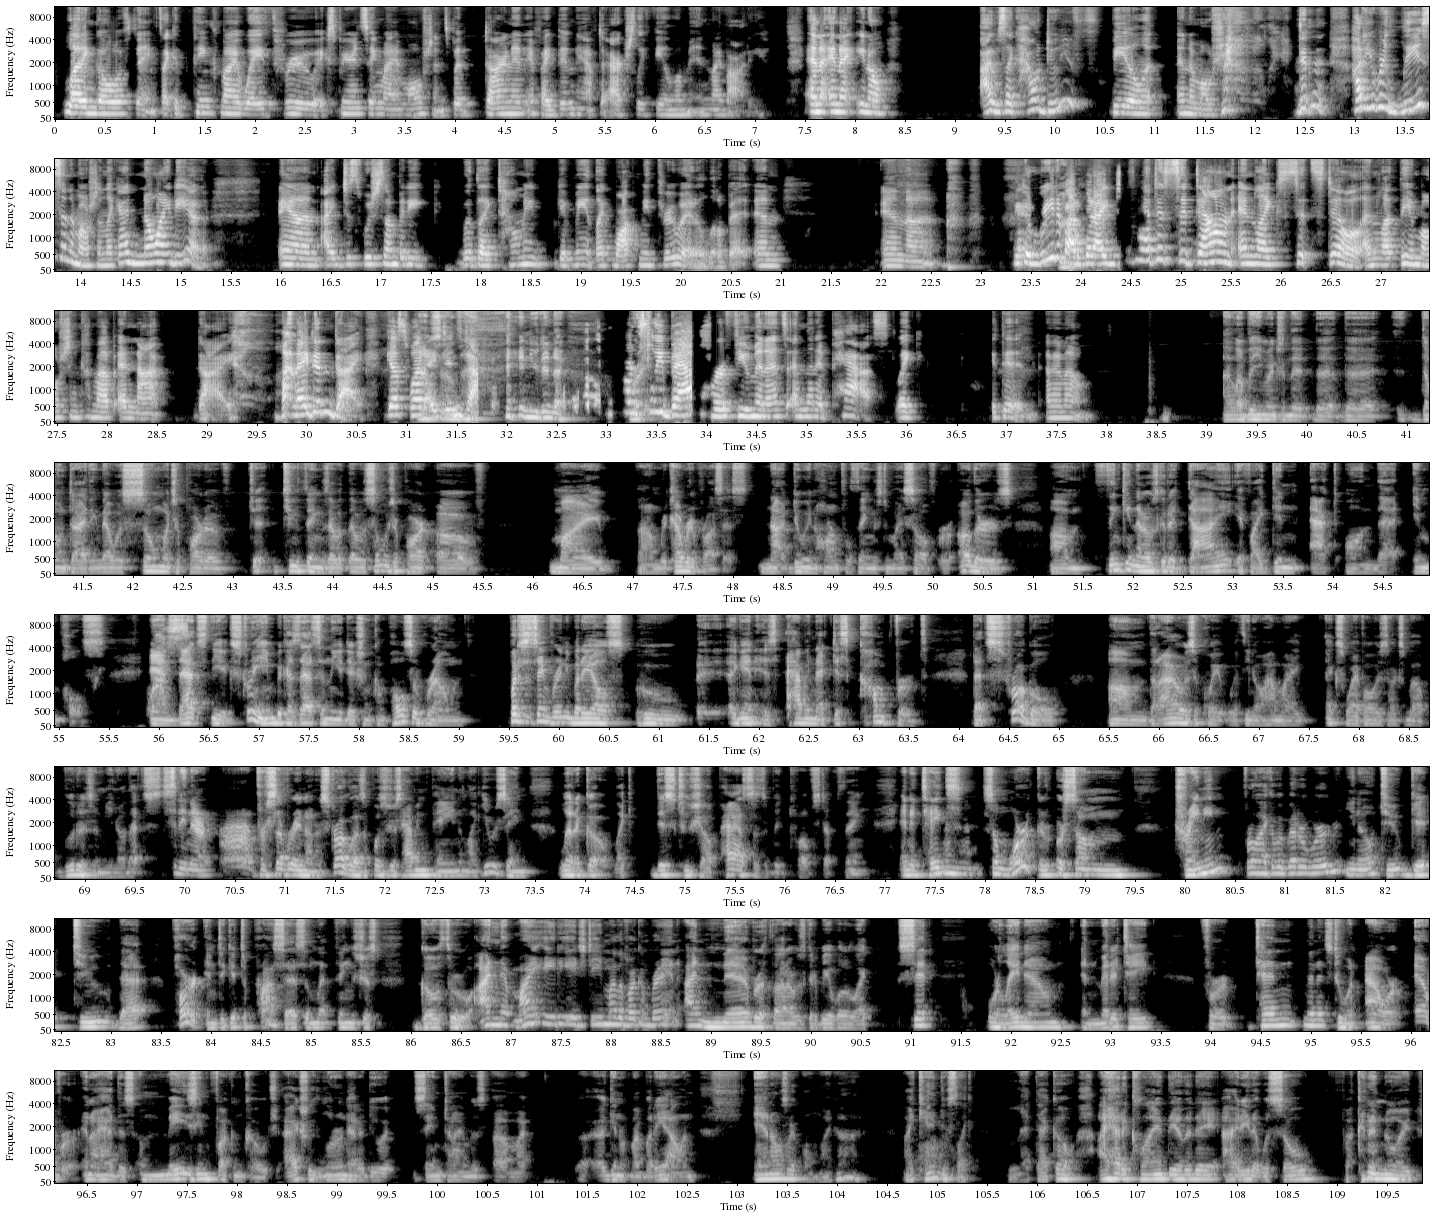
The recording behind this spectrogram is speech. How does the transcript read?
letting go of things. I could think my way through experiencing my emotions, but darn it if I didn't have to actually feel them in my body. And and I, you know, I was like, how do you feel an emotion? Didn't how do you release an emotion? Like I had no idea. And I just wish somebody would like tell me, give me like walk me through it a little bit. And and uh I could read about it, but I just had to sit down and like sit still and let the emotion come up and not die. and I didn't die. Guess what? That I didn't die. and you didn't die. Intensely right. bad for a few minutes, and then it passed. Like it did. I don't know. I love that you mentioned the the the don't die thing. That was so much a part of two things. That that was so much a part of my um, recovery process. Not doing harmful things to myself or others. Um, thinking that I was going to die if I didn't act on that impulse. And that's the extreme because that's in the addiction compulsive realm. But it's the same for anybody else who, again, is having that discomfort, that struggle um, that I always equate with, you know, how my ex wife always talks about Buddhism, you know, that's sitting there uh, perseverating on a struggle as opposed to just having pain. And like you were saying, let it go. Like this too shall pass is a big 12 step thing. And it takes mm-hmm. some work or, or some training, for lack of a better word, you know, to get to that part and to get to process and let things just go through. I never my ADHD motherfucking brain, I never thought I was gonna be able to like sit or lay down and meditate for 10 minutes to an hour ever. And I had this amazing fucking coach. I actually learned how to do it same time as uh, my, uh, again, with my buddy Alan. And I was like, oh my God, I can't just like let that go. I had a client the other day, Heidi, that was so fucking annoyed.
